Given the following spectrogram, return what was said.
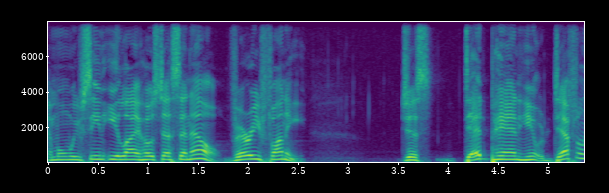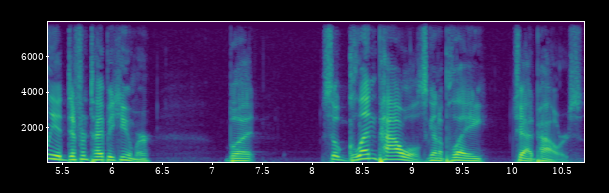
and when we've seen Eli host SNL, very funny. Just deadpan humor, definitely a different type of humor. But so Glen Powell's going to play Chad Powers.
